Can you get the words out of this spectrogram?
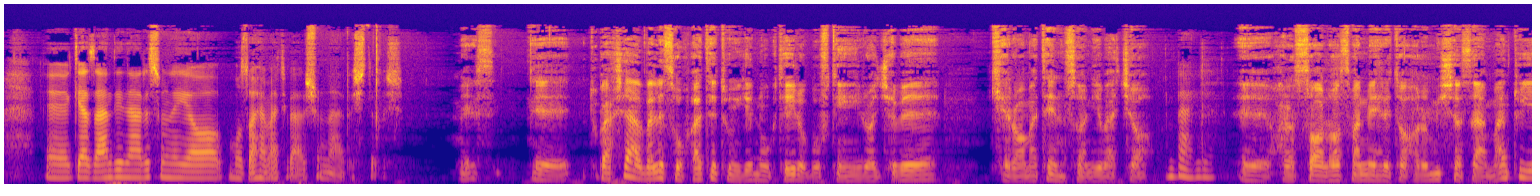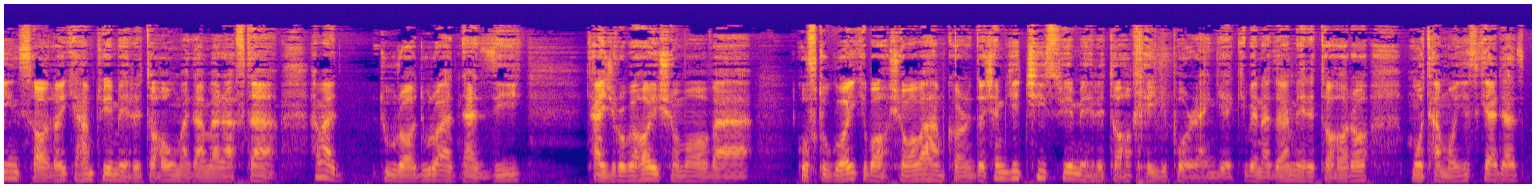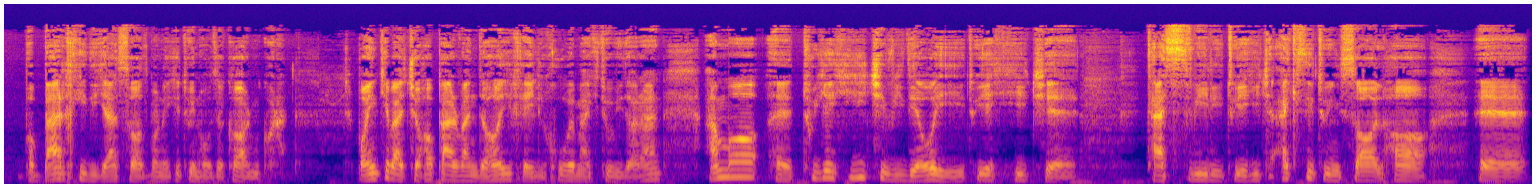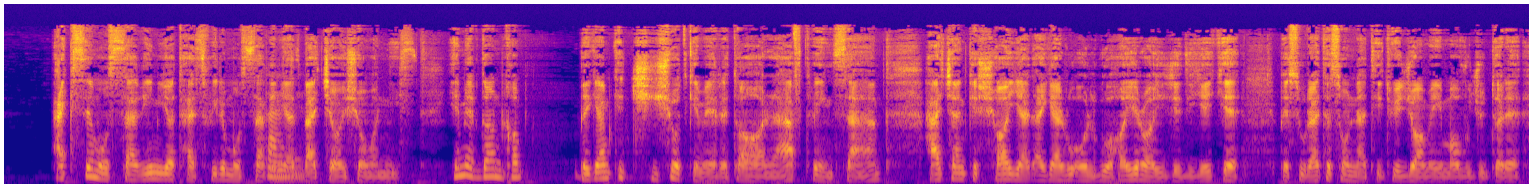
گزندی نرسونه یا مزاحمتی برشون نداشته باشه. مرسی. تو بخش اول صحبتتون یه نکته ای رو گفتین راجع به کرامت انسانی بچه ها بله حالا سال هاست من مهرتا ها رو می‌شناسم. من توی این سالهایی که هم توی مهرتا ها اومدم و رفتم هم از دورا دور و از نزدیک تجربه های شما و گفتگوهایی که با شما و همکاران داشتم یه چیز توی مهرتا ها خیلی پررنگه که به نظر مهرتا ها را متمایز کرده از با برخی دیگه از سازمانی که توی این حوزه کار می‌کنن. با اینکه بچه ها پرونده های خیلی خوب مکتوبی دارن اما توی هیچ ویدئویی توی هیچ تصویری توی هیچ عکسی تو این سالها عکس مستقیم یا تصویر مستقیمی بله. از بچه های شما نیست یه مقدار می‌خوام بگم که چی شد که مهرتا رفت به این سمت هرچند که شاید اگر رو الگوهای رایج دیگه که به صورت سنتی توی جامعه ما وجود داره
